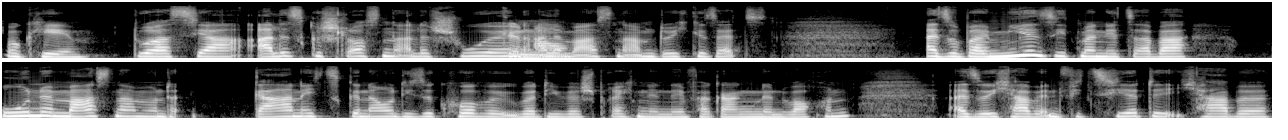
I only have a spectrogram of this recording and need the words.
Okay, du hast ja alles geschlossen, alle Schulen, Genau. alle Maßnahmen durchgesetzt. Also bei mir sieht man jetzt aber ohne Maßnahmen und gar nichts genau diese Kurve, über die wir sprechen in den vergangenen Wochen. Also ich habe Infizierte, ich habe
